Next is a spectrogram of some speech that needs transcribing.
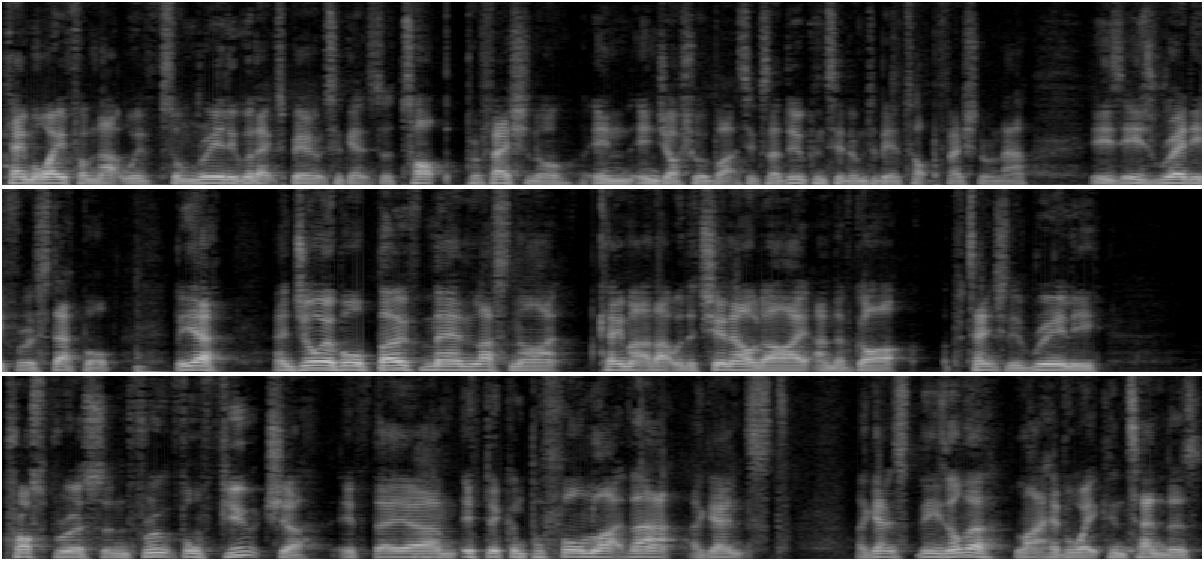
came away from that with some really good experience against a top professional in, in Joshua Buatsi, because I do consider him to be a top professional now. He's, he's ready for a step up. But yeah, enjoyable. Both men last night came out of that with a chin held high, and they've got potentially really prosperous and fruitful future if they um, if they can perform like that against against these other light heavyweight contenders.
